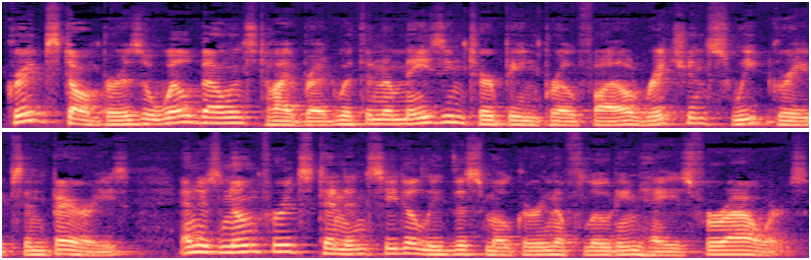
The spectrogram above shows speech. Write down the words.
Grape Stomper is a well balanced hybrid with an amazing terpene profile rich in sweet grapes and berries, and is known for its tendency to leave the smoker in a floating haze for hours.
